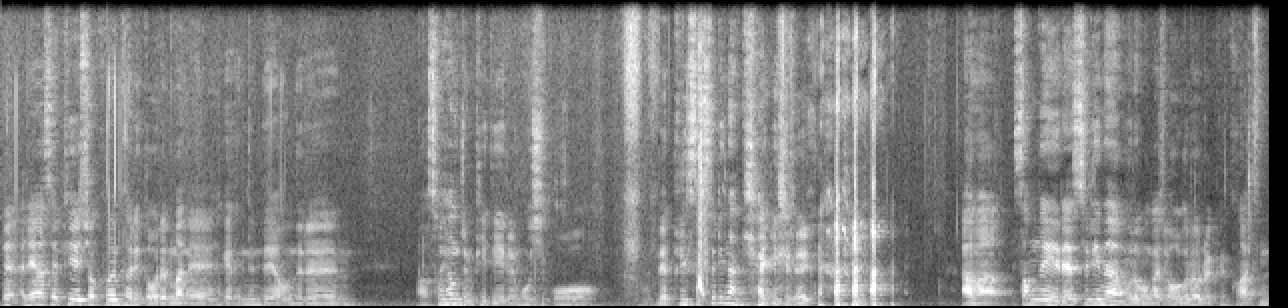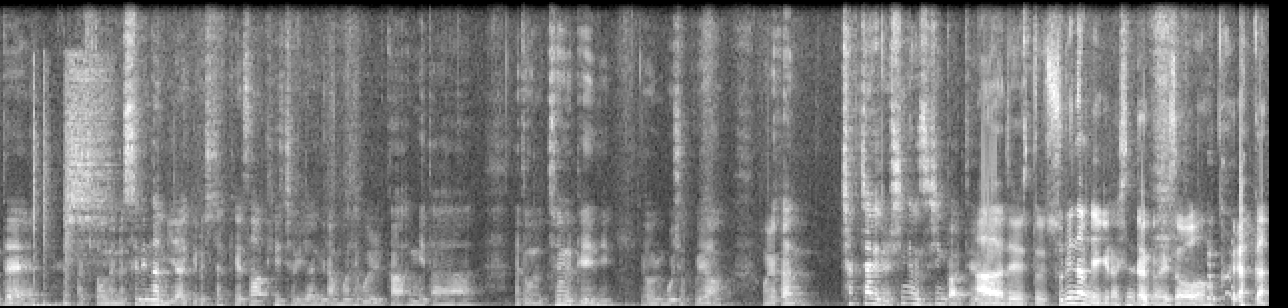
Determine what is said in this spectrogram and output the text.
네, 안녕하세요. PHO 코멘터리 또 오랜만에 하게 됐는데요. 오늘은 어, 소형준 PD를 모시고 넷플릭스 수리남 이야기를 아마 썸네일에 수리남으로 뭔가 좀 어그로를 끌 것 같은데 어쨌든 오늘은 수리남 이야기로 시작해서 PHO 이야기를 한번 해볼까 합니다. 하여튼 오늘 소형준 PD님 여기 모셨고요. 오늘 약간 착장에 좀 신경 쓰신 것 같아요. 아, 네. 또 수리남 얘기를 하신다고 해서 약간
